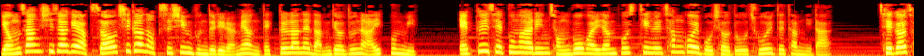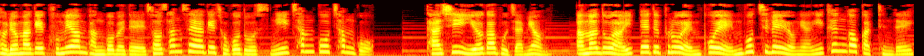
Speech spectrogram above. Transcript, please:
영상 시작에 앞서 시간 없으신 분들이라면 댓글란에 남겨둔 아이폰 및 애플 제품 할인 정보 관련 포스팅을 참고해 보셔도 좋을 듯 합니다. 제가 저렴하게 구매한 방법에 대해서 상세하게 적어두었으니 참고 참고. 다시 이어가 보자면 아마도 아이패드 프로 M4의 엠보칩의 영향이 큰 것 같은데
